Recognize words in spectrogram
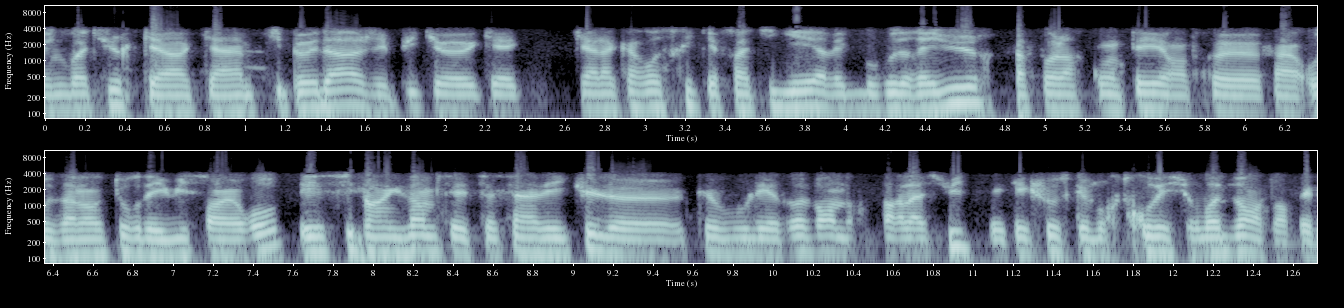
une voiture qui a, un petit peu d'âge et puis que, qui, a, la carrosserie qui est fatiguée avec beaucoup de rayures, il va falloir compter entre, enfin, aux alentours des 800 euros. Et si par exemple c'est, un véhicule euh, que vous voulez revendre par la suite, c'est quelque chose que vous retrouvez sur votre vente en fait.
